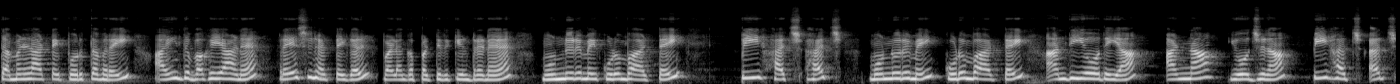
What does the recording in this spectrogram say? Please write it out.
தமிழ்நாட்டை பொறுத்தவரை ஐந்து வகையான ரேஷன் அட்டைகள் வழங்கப்பட்டிருக்கின்றன. முன்னுரிமை குடும்ப அட்டை பிஹெச்ஹெச் முன்னுரிமை குடும்ப அட்டை அந்தியோதயா அண்ணா யோஜனா பிஹெச்ஹெச்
